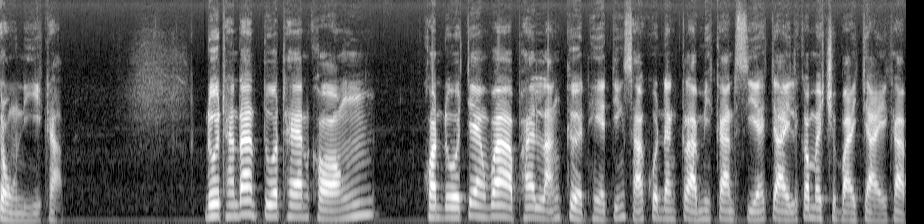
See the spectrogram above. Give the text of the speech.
ตรงนี้ครับ โดยทางด้านตัวแทนของคอนโดแจ้งว่าภายหลังเกิดเหตุหญิงสาวคนดังกล่าวมีการเสียใจและก็ไม่สบายใจครับ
